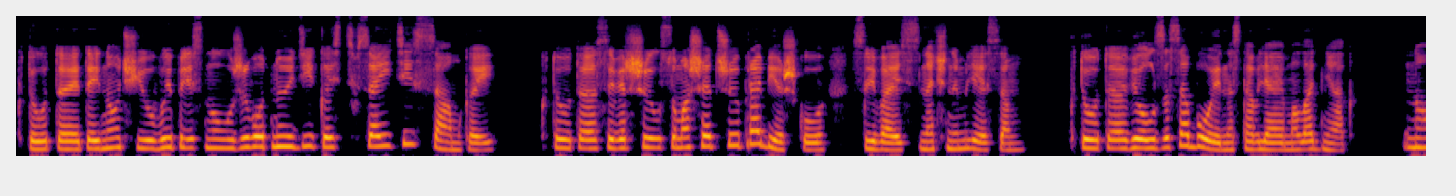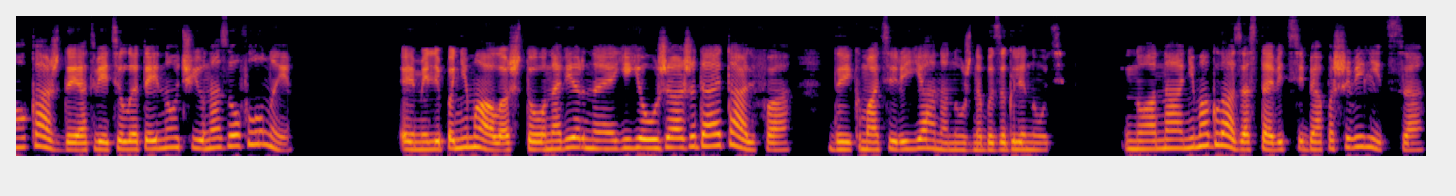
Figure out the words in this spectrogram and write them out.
кто-то этой ночью выплеснул животную дикость в Саити с самкой, кто-то совершил сумасшедшую пробежку, сливаясь с ночным лесом, кто-то вел за собой, наставляя молодняк. Но каждый ответил этой ночью на зов луны. Эмили понимала, что, наверное, ее уже ожидает Альфа, да и к матери Яна нужно бы заглянуть. Но она не могла заставить себя пошевелиться,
